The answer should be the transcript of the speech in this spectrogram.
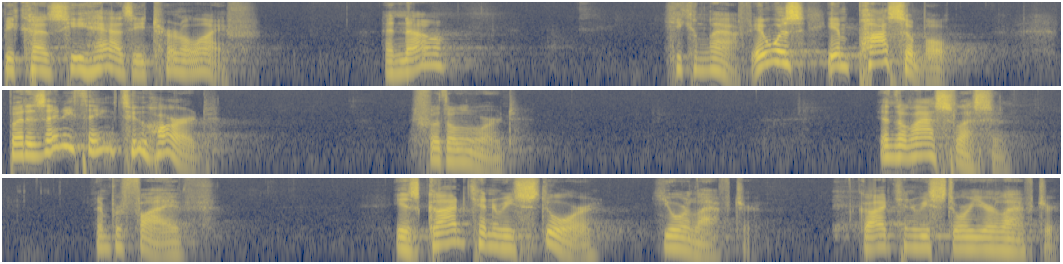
because he has eternal life. And now he can laugh. It was impossible, but is anything too hard for the Lord? And the last lesson, number five, is God can restore your laughter. God can restore your laughter.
